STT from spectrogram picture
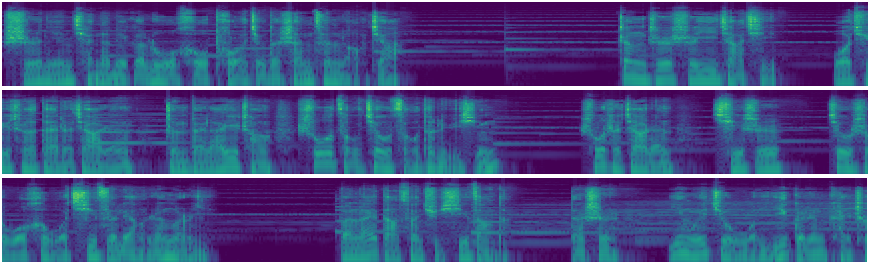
十年前的那个落后破旧的山村老家。正值十一假期，我驱车带着家人准备来一场说走就走的旅行。说是家人，其实就是我和我妻子两人而已。本来打算去西藏的，但是因为就我一个人开车，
